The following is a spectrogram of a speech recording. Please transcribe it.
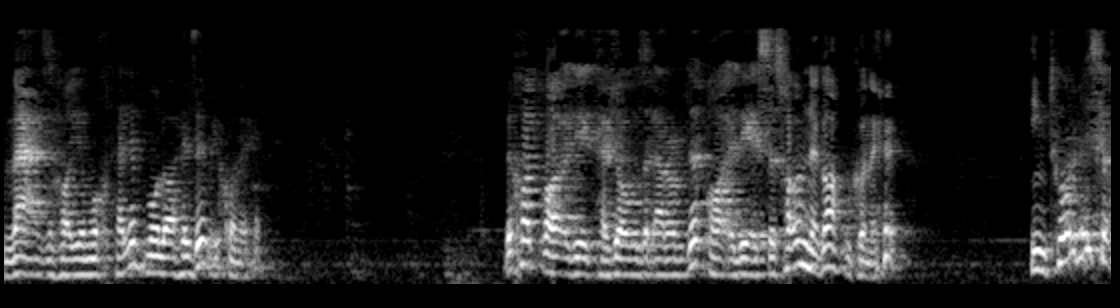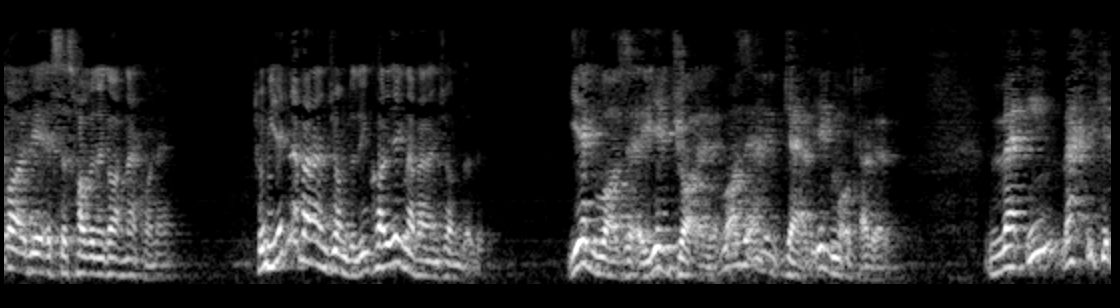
وضعهای مختلف ملاحظه می‌کنه. بخواد قاعده تجاوز قرار بده قاعده استصحاب نگاه می‌کنه. اینطور نیست که قاعده استصحاب نگاه نکنه. چون یک نفر انجام داده این کار یک نفر انجام داده. یک واضعه یک جائله واضعه یعنی جهر یک معتبر. و این وقتی که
